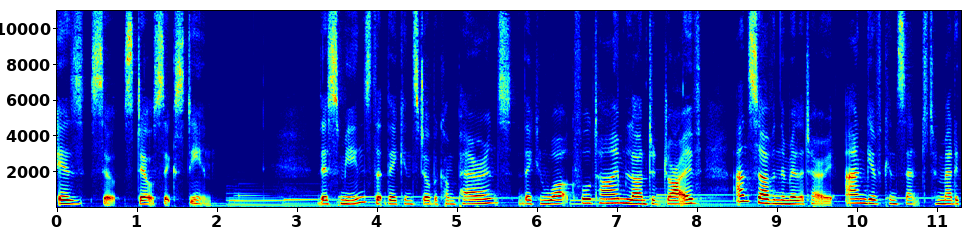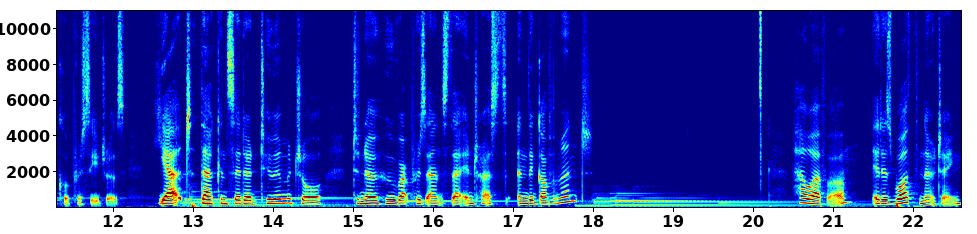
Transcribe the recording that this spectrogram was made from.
is still 16. This means that they can still become parents, they can work full time, learn to drive, and serve in the military, and give consent to medical procedures, Yet, they're considered too immature to know who represents their interests in the government. However, it is worth noting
